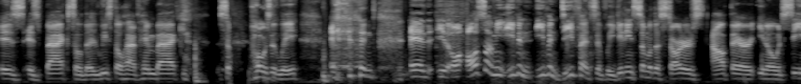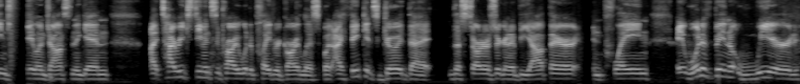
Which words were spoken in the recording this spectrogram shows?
is is back, so at least they'll have him back supposedly and and you know also i mean even even defensively getting some of the starters out there you know and seeing Jaylon Johnson again uh, Tyrique Stevenson probably would have played regardless but i think it's good that the starters are going to be out there and playing it would have been weird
